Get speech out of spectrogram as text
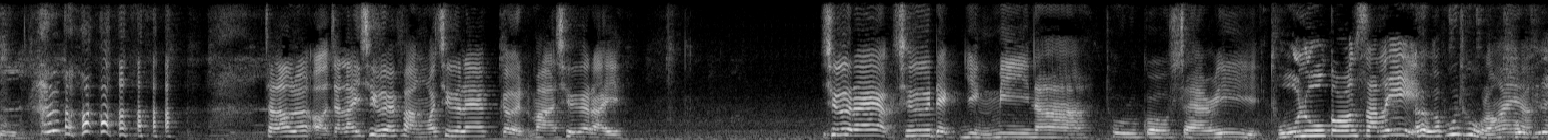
มจะเล่าเรื่องอ๋อจะไล่ชื่อให้ฟังว่าชื่อแรกเกิดมาชื่ออะไร ชื่อแรกชื่อเด็กหญิงมีนา ทูรุโกแซรีทูลูกรอนซาลี่เออ ก็พูดถูกแล้วไงถูกอะที่ไหน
